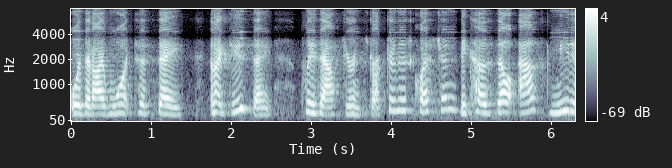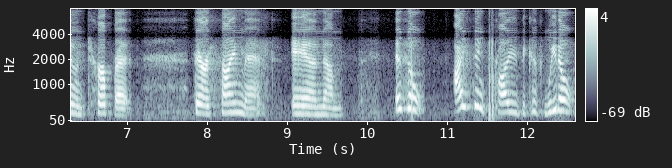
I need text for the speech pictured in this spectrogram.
or that I want to say, and I do say, please ask your instructor this question because they'll ask me to interpret their assignment. And, um, and so I think probably because we don't,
